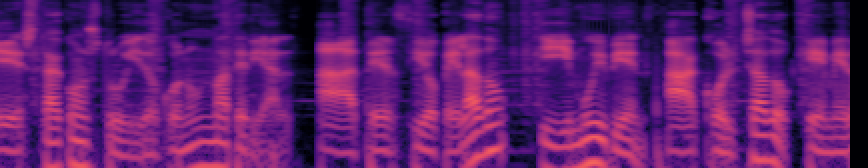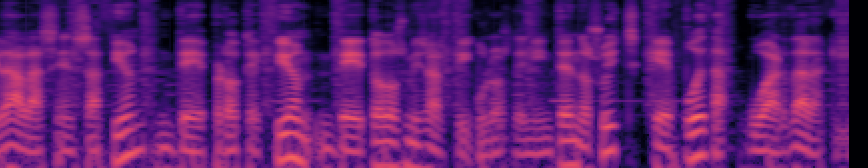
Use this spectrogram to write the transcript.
está construido con un material aterciopelado y muy bien acolchado que me da la sensación de protección de todos mis artículos de Nintendo Switch que pueda guardar aquí.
